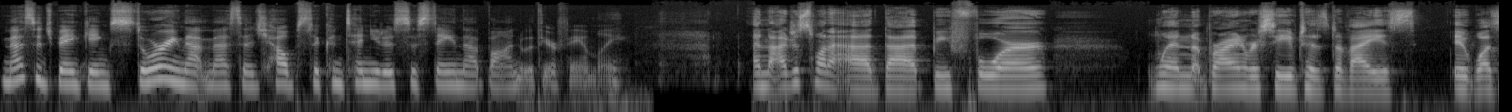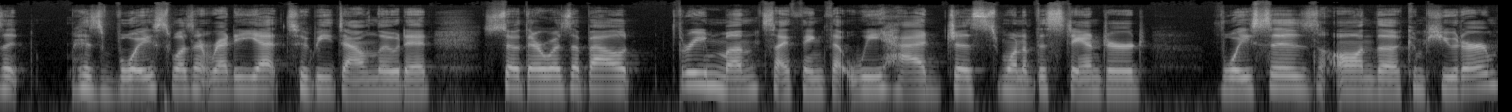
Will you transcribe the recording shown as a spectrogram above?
message banking, storing that message, helps to continue to sustain that bond with your family. And I just want to add that before, when Brian received his device, it wasn't, his voice wasn't ready yet to be downloaded. So there was about three months, I think, that we had just one of the standard voices on the computer.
